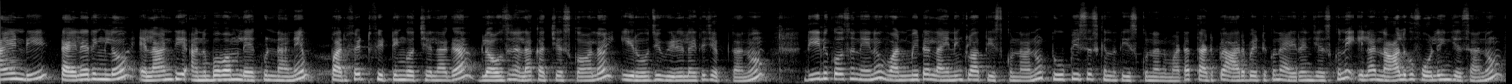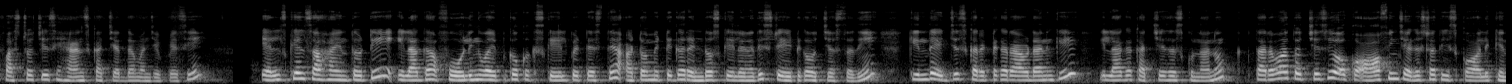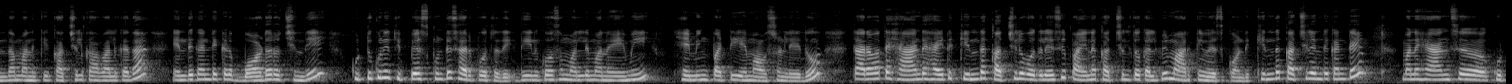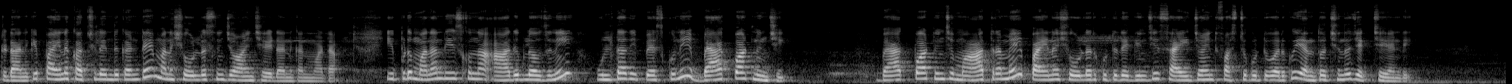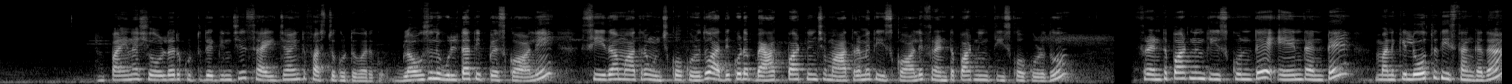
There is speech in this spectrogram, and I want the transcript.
Hi అండి టైలరింగ్లో ఎలాంటి అనుభవం లేకుండానే పర్ఫెక్ట్ ఫిట్టింగ్ వచ్చేలాగా బ్లౌజ్ని ఎలా కట్ చేసుకోవాలో ఈరోజు వీడియోలో అయితే చెప్తాను. దీనికోసం నేను వన్ మీటర్ లైనింగ్ క్లాత్ తీసుకున్నాను. టూ పీసెస్ కింద తీసుకున్నాను అనమాట తడిపి ఆరబెట్టుకుని ఐరన్ చేసుకుని ఇలా నాలుగు ఫోల్డింగ్ చేశాను. ఫస్ట్ వచ్చేసి హ్యాండ్స్ కట్ చేద్దామని చెప్పేసి. ఎల్ స్కేల్ సహాయంతో ఇలాగా ఫోలింగ్ వైపుకి ఒక స్కేల్ పెట్టేస్తే ఆటోమేటిక్గా రెండో స్కేల్ అనేది స్ట్రేట్గా వచ్చేస్తుంది. కింద ఎడ్జెస్ కరెక్ట్గా రావడానికి ఇలాగ కట్ చేసేసుకున్నాను. తర్వాత వచ్చేసి ఒక హాఫ్ ఇంచ్ ఎక్స్ట్రా తీసుకోవాలి. కింద మనకి ఖర్చులు కావాలి కదా. ఎందుకంటే ఇక్కడ బార్డర్ వచ్చింది. కుట్టుకుని తిప్పేసుకుంటే సరిపోతుంది. దీనికోసం మళ్ళీ మనం ఏమి హెమింగ్ పట్టి ఏం అవసరం లేదు. తర్వాత హ్యాండ్ హైట్ కింద ఖర్చులు వదిలేసి పైన ఖర్చులతో కలిపి మార్కింగ్ వేసుకోండి. కింద ఖర్చులు ఎందుకంటే మన హ్యాండ్స్ కుట్టడానికి పైన ఖర్చులు ఎందుకంటే మన షోల్డర్స్ని జాయిన్ చేయడానికి అనమాట ఇప్పుడు మనం తీసుకున్న ఆది బ్లౌజ్ని ఉల్టా తిప్పేసుకుని బ్యాక్ పార్ట్ నుంచి బ్యాక్ పార్ట్ నుంచి మాత్రమే పైన షోల్డర్ కుట్టు తగ్గించి సైడ్ జాయింట్ ఫస్ట్ కుట్టు వరకు ఎంత వచ్చిందో చెక్ చేయండి. పైన షోల్డర్ కుట్టు తగ్గించి సైడ్ జాయింట్ ఫస్ట్ కుట్టు వరకు. బ్లౌజ్ని ఉల్టా తిప్పేసుకోవాలి. సీదా మాత్రం ఉంచుకోకూడదు. అది కూడా బ్యాక్ పార్ట్ నుంచి మాత్రమే తీసుకోవాలి. ఫ్రంట్ పార్ట్ నుంచి తీసుకోకూడదు. ఫ్రంట్ పార్ట్ నుంచి తీసుకుంటే ఏంటంటే మనకి లోతు తీస్తాం కదా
